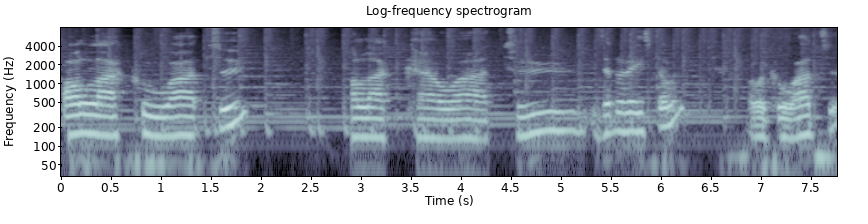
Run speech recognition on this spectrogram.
Olakuatu. Olakawatu. Is that how you spell it? Olakuatu.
